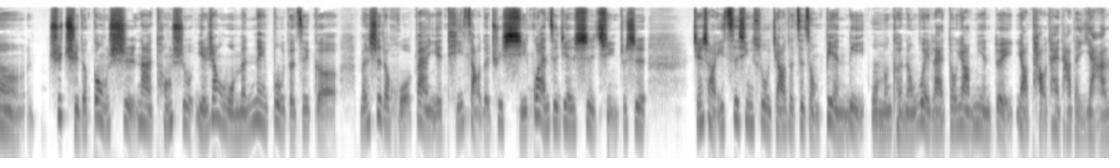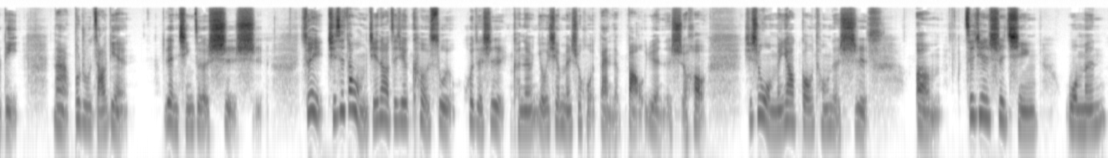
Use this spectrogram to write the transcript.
嗯，去取得共识，那同时也让我们内部的这个门市的伙伴也提早的去习惯这件事情，就是减少一次性塑胶的这种便利，我们可能未来都要面对要淘汰它的压力。那不如早点认清这个事实。所以，其实当我们接到这些客诉，或者是可能有一些门市伙伴的抱怨的时候，其实我们要沟通的是，嗯，这件事情我们。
